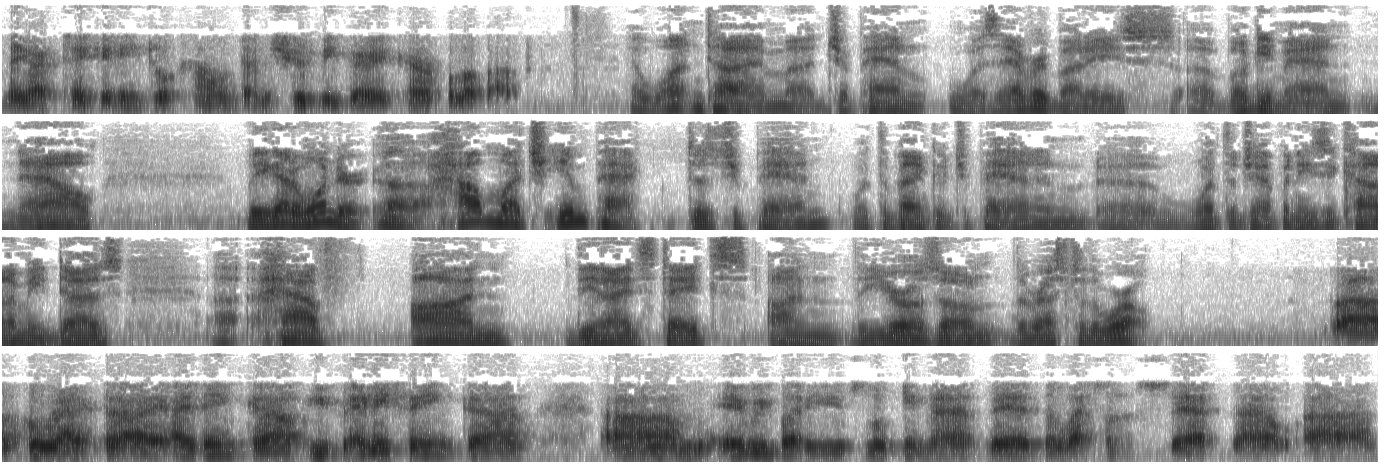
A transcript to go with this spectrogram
they are taken into account and should be very careful about. At one time, uh, Japan was everybody's uh, boogeyman. Now, well, you got to wonder uh, how much impact does Japan, what the Bank of Japan and uh, what the Japanese economy does, uh, have on the United States, on the eurozone, the rest of the world? correct. I, I think, if anything, um, everybody is looking at the, the lessons that um,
